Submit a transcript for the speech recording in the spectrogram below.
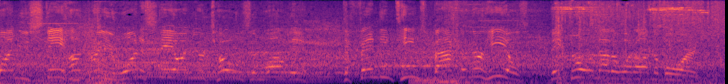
one, you stay hungry, you want to stay on your toes, and while the defending team's back on their heels, they throw another one on the board.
